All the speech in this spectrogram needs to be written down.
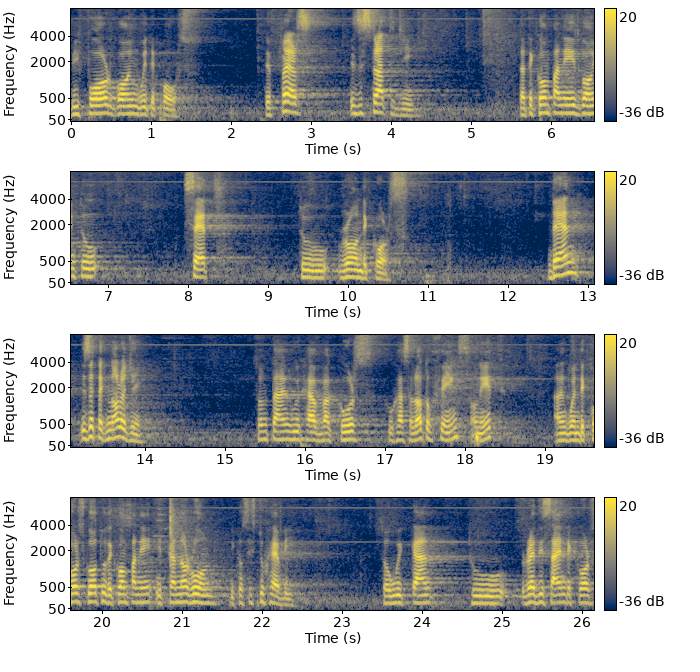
before going with the course. The first is the strategy that the company is going to set to run the course. Then is the technology. Sometimes we have a course who has a lot of things on it, and when the course go to the company, it cannot run because it's too heavy. So we can to redesign the course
